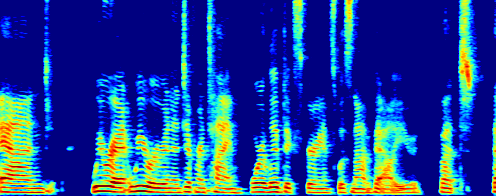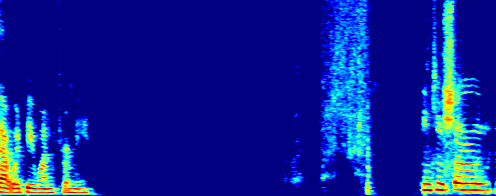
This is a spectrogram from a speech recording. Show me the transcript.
And we were we were in a different time where lived experience was not valued, but that would be one for me. Thank you, Sherry.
